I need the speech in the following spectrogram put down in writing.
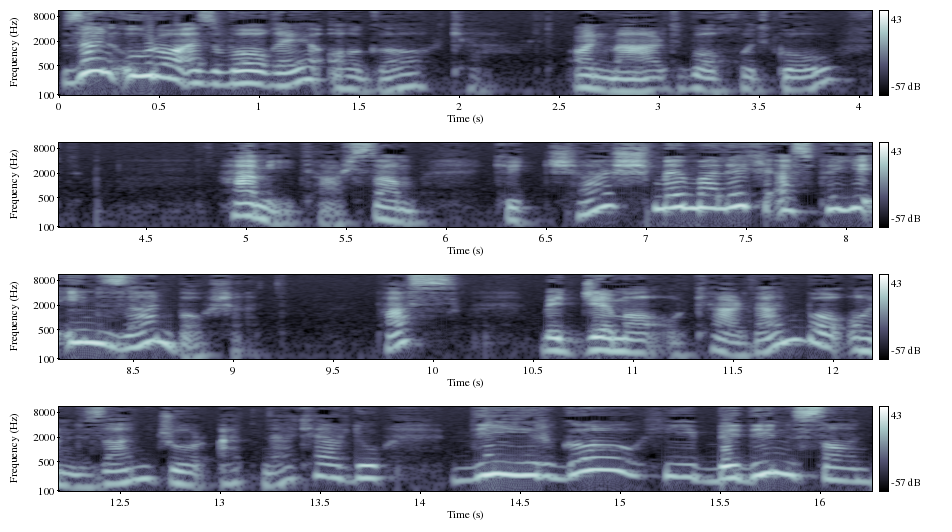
زن او را از واقع آگاه کرد. آن مرد با خود گفت همی ترسم که چشم ملک از پی این زن باشد. پس به جماع کردن با آن زن جرأت نکرد و دیرگاهی بدین سان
